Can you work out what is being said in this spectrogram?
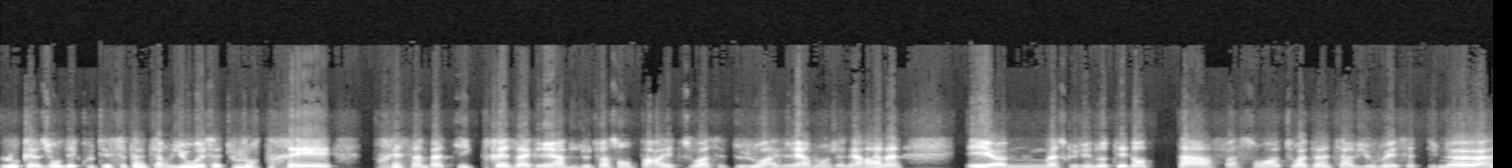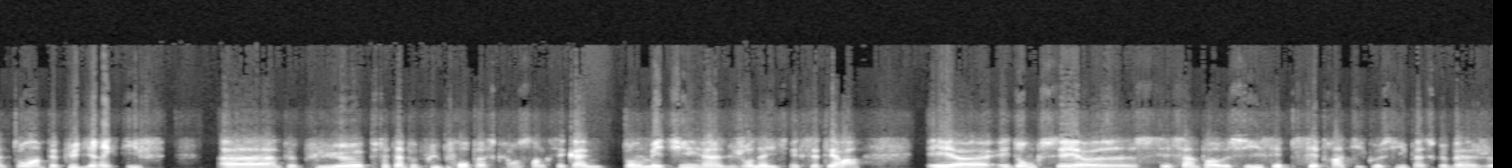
l'occasion d'écouter cette interview. Et c'est toujours très, très sympathique, très agréable. De toute façon, parler de soi, c'est toujours agréable en général. Hein. Et moi, ce que j'ai noté dans ta façon à toi d'interviewer, c'est un ton un peu plus directif. Un peu plus, peut-être un peu plus pro parce qu'on sent que c'est quand même ton métier, hein, le journalisme, etc. Et, euh, et donc c'est euh, sympa aussi, c'est pratique aussi parce que ben je,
